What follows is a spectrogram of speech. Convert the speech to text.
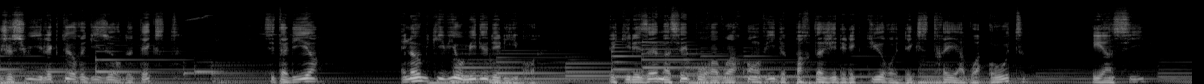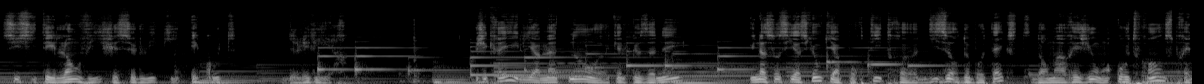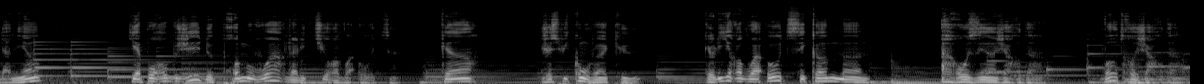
Je suis lecteur et diseur de textes, c'est-à-dire un homme qui vit au milieu des livres et qui les aime assez pour avoir envie de partager des lectures d'extraits à voix haute et ainsi susciter l'envie chez celui qui écoute de les lire. J'ai créé il y a maintenant quelques années une association qui a pour titre 10 heures de beau texte dans ma région en Haute-France, près d'Amiens, qui a pour objet de promouvoir la lecture à voix haute. Car je suis convaincu que lire à voix haute, c'est comme euh, arroser un jardin, votre jardin,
